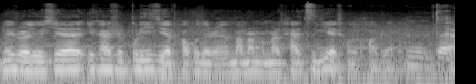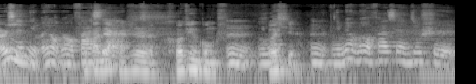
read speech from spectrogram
嗯没准有些一开始不理解跑步的人，慢慢慢慢他自己也成为跑者了。嗯，对，而且你们有没有发现，大家还是和平共处，嗯，和谐。嗯，你们有没有发现，就是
